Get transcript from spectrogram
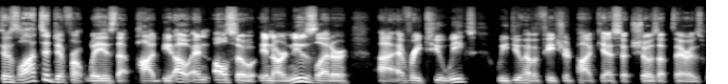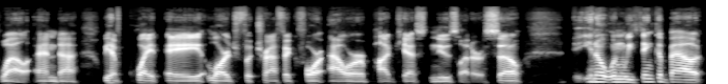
there's lots of different ways that Podbean. Oh, and also in our newsletter, uh, every two weeks we do have a featured podcast that shows up there as well, and uh, we have quite a large foot traffic for our podcast newsletter. So, you know, when we think about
